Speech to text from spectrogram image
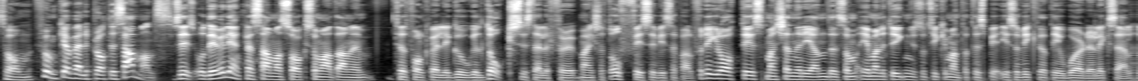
som funkar väldigt bra tillsammans. Precis, och det är väl egentligen samma sak som att använda till att folk väljer Google Docs istället för Microsoft Office i vissa fall. För det är gratis, man känner igen det. Som, är man lite yngre så tycker man inte att det är så viktigt att det är Word eller Excel.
